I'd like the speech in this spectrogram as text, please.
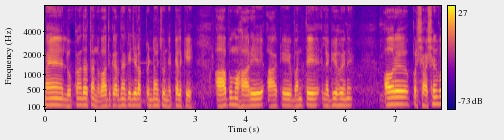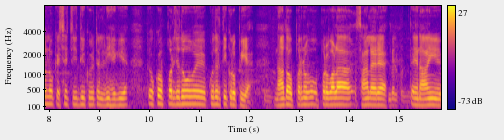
ਮੈਂ ਲੋਕਾਂ ਦਾ ਧੰਨਵਾਦ ਕਰਦਾ ਕਿ ਜਿਹੜਾ ਪਿੰਡਾਂ ਚੋਂ ਨਿਕਲ ਕੇ ਆਪ ਮੁਹਾਰੇ ਆ ਕੇ ਬੰਨ ਤੇ ਲੱਗੇ ਹੋਏ ਨੇ। ਔਰ ਪ੍ਰਸ਼ਾਸਨ ਵੱਲੋਂ ਕਿਸੇ ਚੀਜ਼ ਦੀ ਕੋਈ ਢਿੱਲ ਨਹੀਂ ਹੈਗੀ ਆ ਕਿਉਂਕਿ ਉੱਪਰ ਜਦੋਂ ਇਹ ਕੁਦਰਤੀ ਕਰੋਪੀ ਆ ਨਾ ਤਾਂ ਉੱਪਰ ਨੂੰ ਉੱਪਰ ਵਾਲਾ ਸਾਹ ਲੈ ਰਿਹਾ ਹੈ ਤੇ ਨਾ ਹੀ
